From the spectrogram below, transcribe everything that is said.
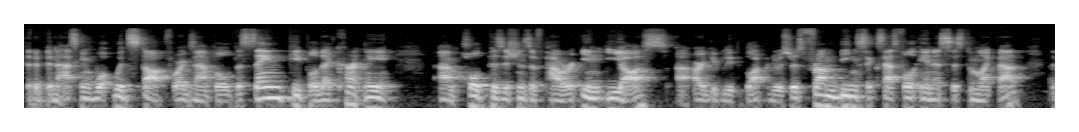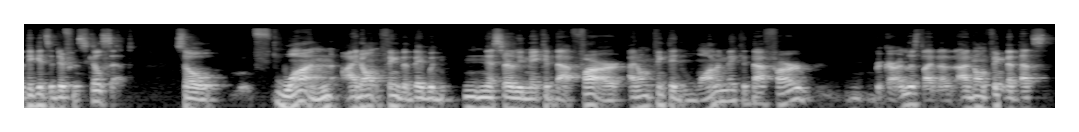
that have been asking what would stop, for example, the same people that currently um, hold positions of power in EOS, uh, arguably the block producers, from being successful in a system like that. I think it's a different skill set. So, one, I don't think that they would necessarily make it that far. I don't think they'd want to make it that far, regardless. Like, I don't think that that's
